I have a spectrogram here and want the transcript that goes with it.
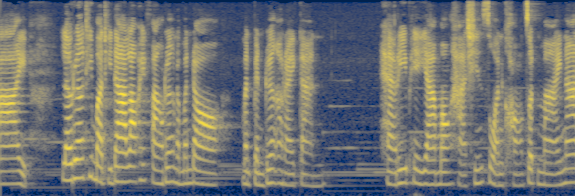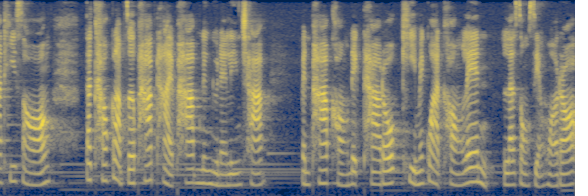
ตาย แล้วเรื่องที่บาธิดาเล่าให้ฟังเรื่องดัมเบิลดอร์มันเป็นเรื่องอะไรกัน แฮร์รี่พยายามมองหาชิ้นส่วนของจดหมายหน้าที่สอง แต่เขากลับเจอภาพถ่ายภาพหนึ่งอยู่ในลิ้นชัก เป็นภาพของเด็กทารกขี่ไม้กวาดของเล่น และส่งเสียงหัวเราะ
